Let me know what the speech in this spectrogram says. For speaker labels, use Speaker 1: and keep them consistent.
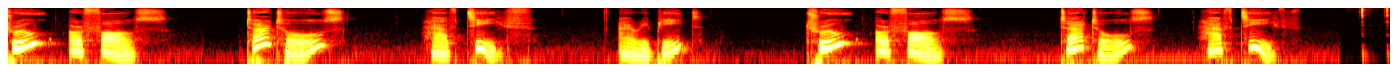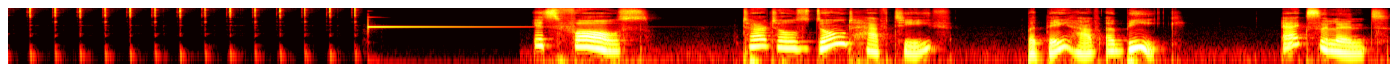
Speaker 1: True or false? Turtles have teeth. I repeat. True or false? Turtles have teeth. It's false. Turtles don't have teeth, but they have a beak. Excellent!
